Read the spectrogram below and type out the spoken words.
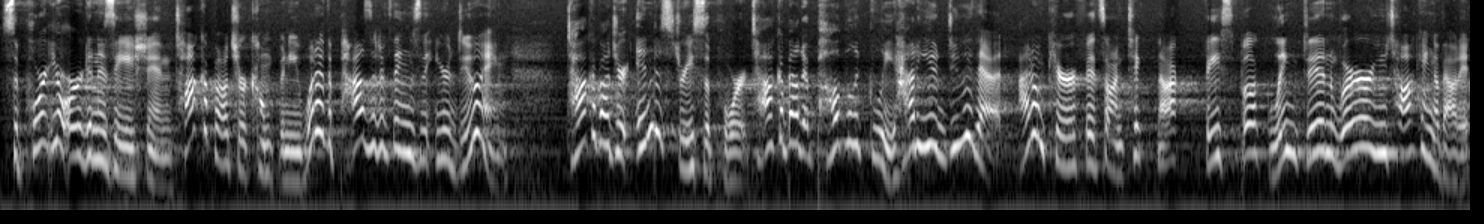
Support your organization. Talk about your company. What are the positive things that you're doing? Talk about your industry support. Talk about it publicly. How do you do that? I don't care if it's on TikTok, Facebook, LinkedIn, where are you talking about it?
